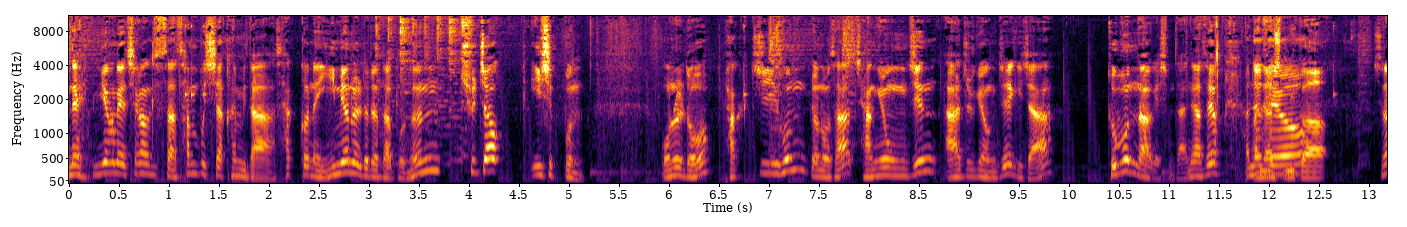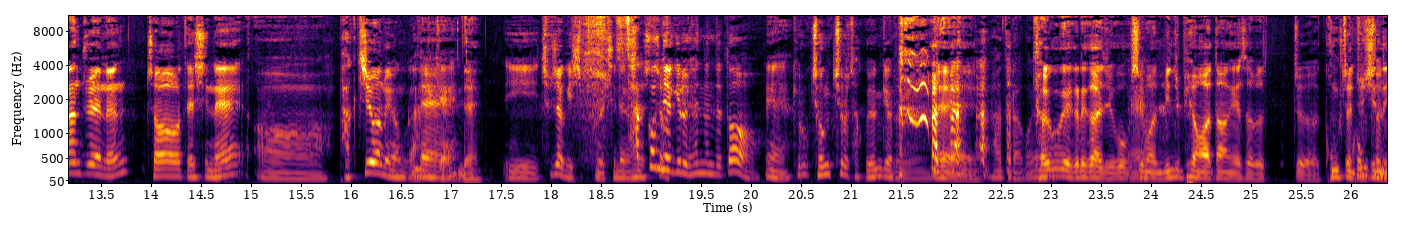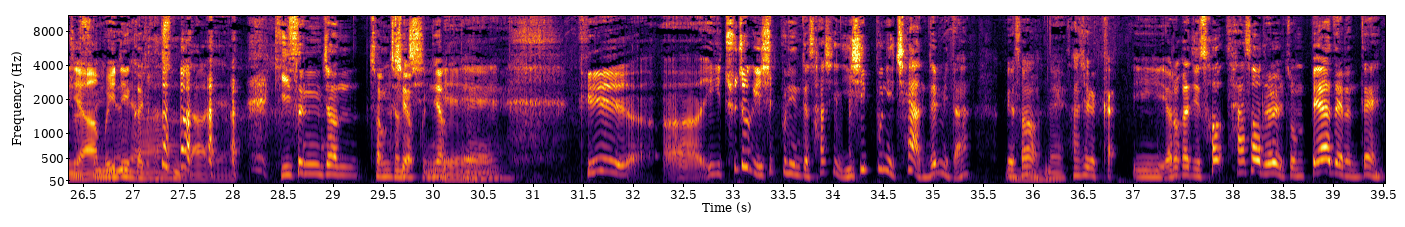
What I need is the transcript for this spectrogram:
네, 김경래 최강 시사 3부 시작합니다. 사건의 이면을 들여다보는 추적 20분. 오늘도 박지훈 변호사, 장용진 아주경제 기자 두 분 나와 계십니다. 안녕하세요. 안녕하십니까. 지난주에는 저 대신에 어, 박지원 의원과 네. 함께 네. 이 추적 20분을 진행하셨죠. 사건 얘기를 했는데도 예. 결국 정치로 자꾸 연결을 네. 하더라고요. 결국에 그래가지고 혹시 네. 뭐 민주평화당에서 저 공천, 공천 주시느냐 뭐. 이런 얘기까지 갔습니다. 예. 기승전 정치였군요. 정치, 예. 예. 그, 어, 이 추적 20분인데 사실 20분이 채 안 됩니다. 그래서 네. 사실 가- 이 여러 가지 서- 사설을 좀 빼야 되는데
